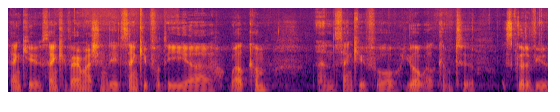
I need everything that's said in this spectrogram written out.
Thank you. Thank you very much indeed. Thank you for the uh, welcome, and thank you for your welcome too. It's good of you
